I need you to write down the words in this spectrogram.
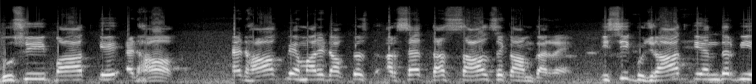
दूसरी बात के एडहाक एडहाक पे हमारे डॉक्टर्स अरसा दस साल से काम कर रहे हैं। इसी गुजरात के अंदर भी,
